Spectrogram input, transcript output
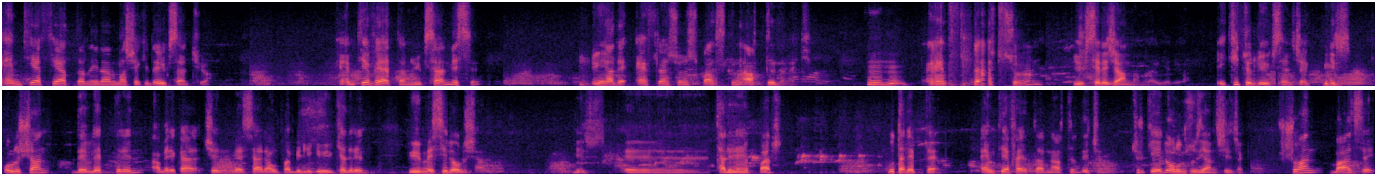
emtia fiyatlarını inanılmaz şekilde yükseltiyor. Emtia fiyatlarının yükselmesi dünyada enflasyonist baskının arttığı demek. Hı hı. Enflasyonun yükseleceği anlamına geliyor. İki türlü yükselecek. Bir, oluşan devletlerin Amerika, Çin vesaire Avrupa Birliği gibi ülkelerin büyümesiyle oluşan bir e, talep var. Bu talepte emtia fiyatlarını arttırdığı için Türkiye'de olumsuz yansıyacak. Şu an bazı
